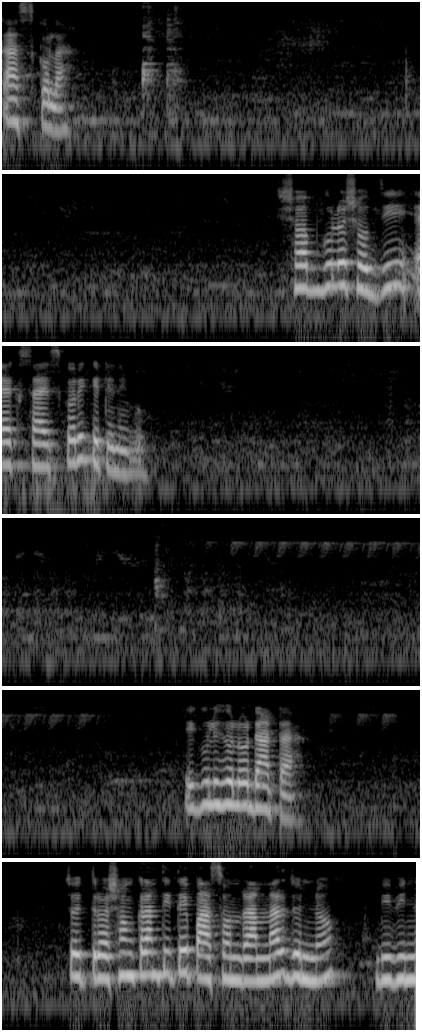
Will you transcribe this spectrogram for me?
কাঁচকলা। সবগুলো সবজি এক সাইজ করে কেটে নেব। এগুলি হলো ডাঁটা। চৈত্র সংক্রান্তিতে পাচন রান্নার জন্য বিভিন্ন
